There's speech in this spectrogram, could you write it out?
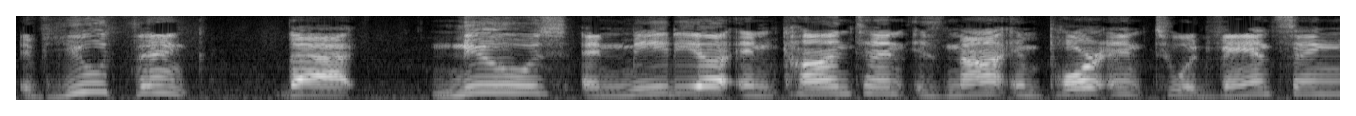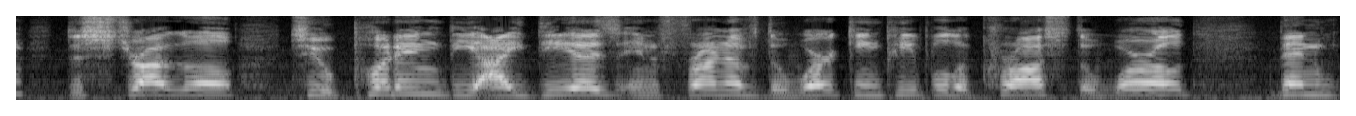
if you think that news and media and content is not important to advancing the struggle, to putting the ideas in front of the working people across the world, then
